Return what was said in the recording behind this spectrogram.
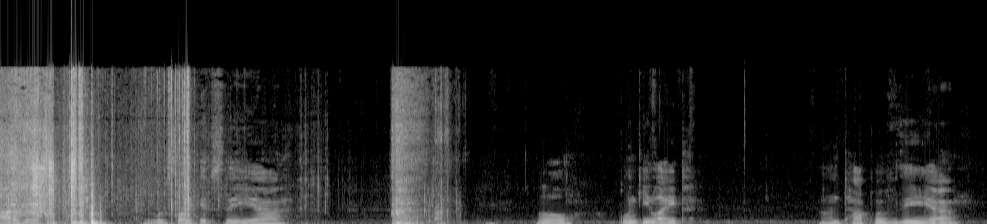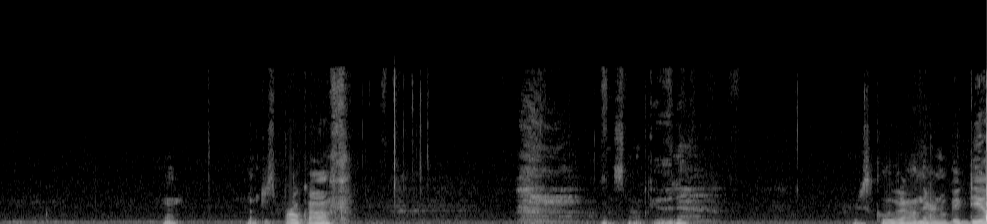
out of it. It looks like it's the uh, little blinky light on top of the uh, hmm, that just broke off. That's not good. Just glue it on there, no big deal.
